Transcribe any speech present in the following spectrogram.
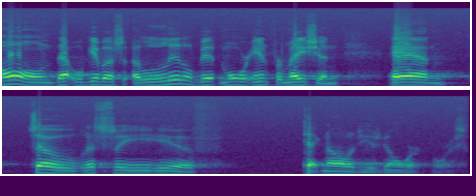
on, that will give us a little bit more information. And so let's see if technology is going to work for us.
